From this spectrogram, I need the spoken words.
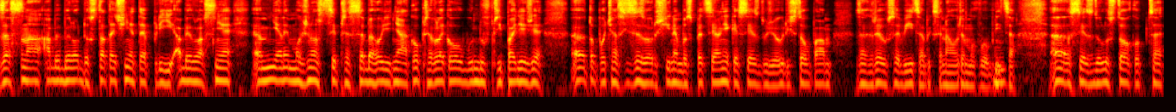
za sna, aby bylo dostatečně teplý, aby vlastně eh, měli možnost si přes sebe hodit nějakou převlekovou bundu v případě, že to počasí se zhorší, nebo speciálně ke sjezdu, že když stoupám, zahřeju se víc, abych se nahoře mohl oblíct a sjezd dolů z toho kopce.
